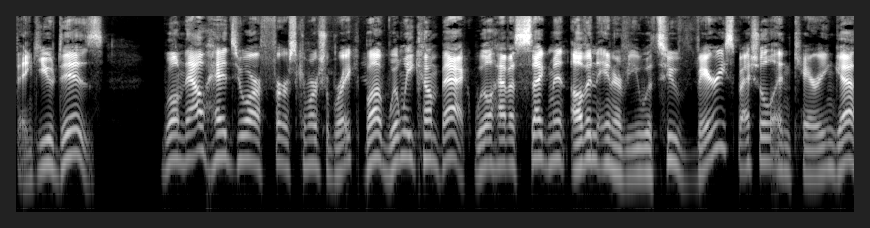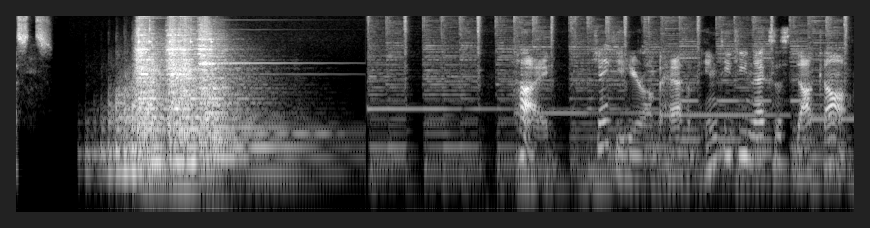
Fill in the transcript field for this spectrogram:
Thank you, Diz. We'll now head to our first commercial break, but when we come back, we'll have a segment of an interview with two very special and caring guests. Hi, Janky here on behalf of MTGNexus.com.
